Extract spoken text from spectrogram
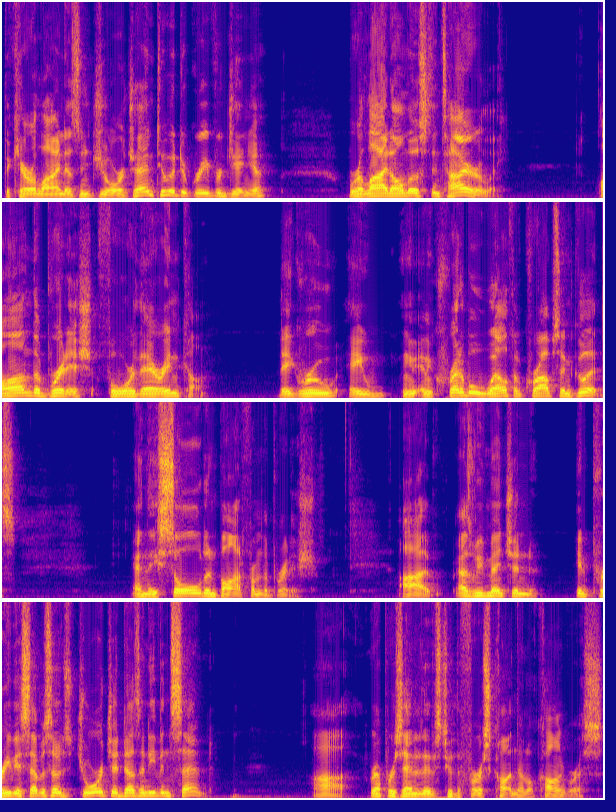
the Carolinas and Georgia, and to a degree Virginia, relied almost entirely on the British for their income. They grew a, an incredible wealth of crops and goods, and they sold and bought from the British. Uh, as we've mentioned in previous episodes, Georgia doesn't even send uh, representatives to the First Continental Congress.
